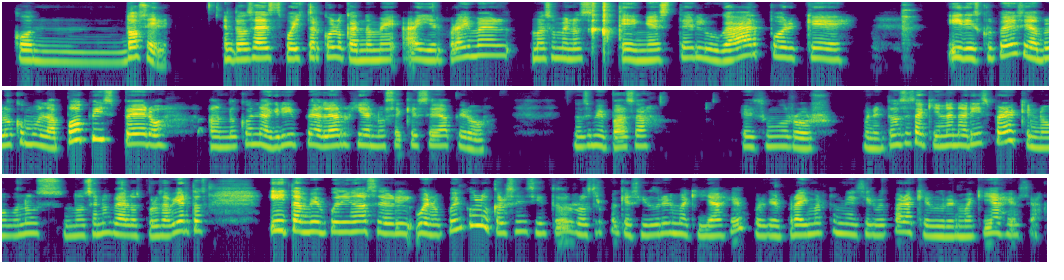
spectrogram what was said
con 2L. Entonces voy a estar colocándome ahí el primer más o menos en este lugar porque... Y disculpen si hablo como la popis, pero ando con la gripe, alergia, no sé qué sea, pero no se me pasa. Es un horror. Bueno, entonces aquí en la nariz para que no, nos, no se nos vean los poros abiertos. Y también pueden hacer, bueno, pueden colocarse en todo el rostro para que así dure el maquillaje, porque el primer también sirve para que dure el maquillaje, o sea,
